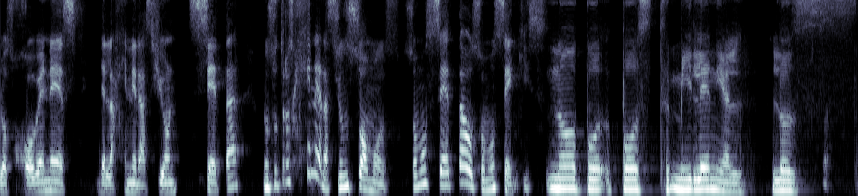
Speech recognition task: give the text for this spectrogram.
los jóvenes de la generación Z. ¿Nosotros qué generación somos? ¿Somos Z o somos X? No, post-millennial. Los...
